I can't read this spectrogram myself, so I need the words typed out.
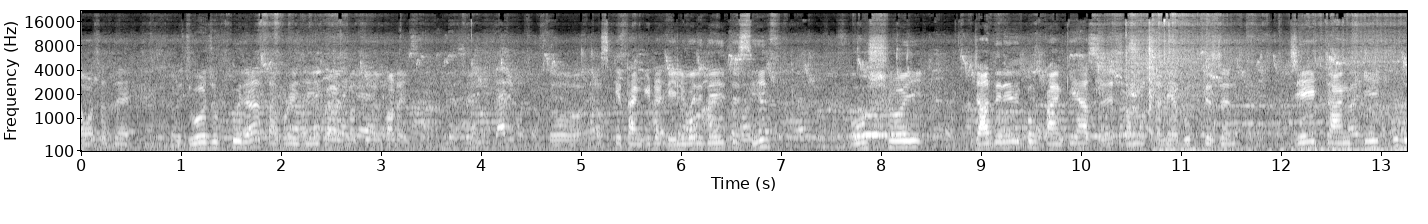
আমার সাথে যোগাযোগ কইরা তারপরে যে এই পাঠাইছে। ঠিক আছে? তো আজকে টাঙ্কিটা ডেলিভারি দিয়ে দিতেছি। অবশ্যই যাদের এরকম টাঙ্কি আছে, সমস্যা নিয়ে ভুগতেছেন যে টাঙ্কি কোনো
